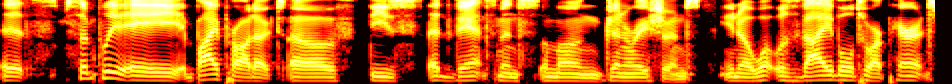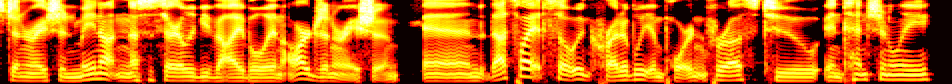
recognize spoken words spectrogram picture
It's simply a byproduct of these advancements among generations. You know, what was valuable to our parents' generation may not necessarily be valuable in our generation. And that's why it's so incredibly important for us to intentionally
